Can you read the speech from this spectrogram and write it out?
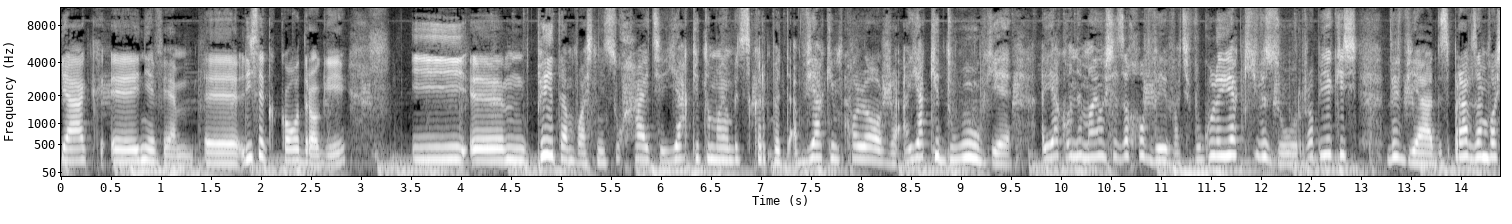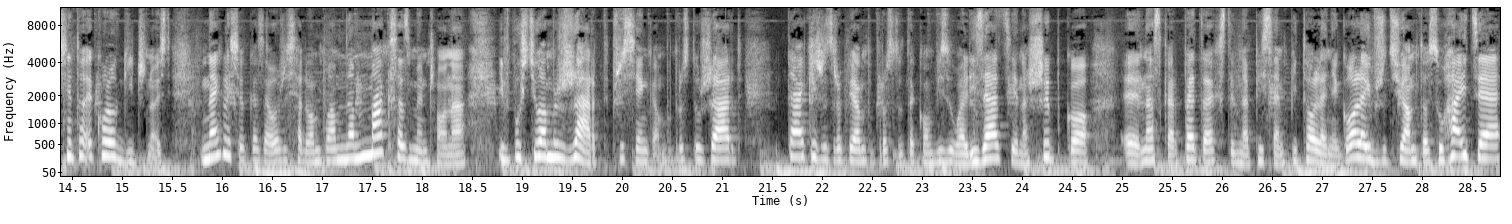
jak, y, nie wiem, y, lisek koło drogi. I ym, pytam właśnie, słuchajcie, jakie to mają być skarpety, a w jakim kolorze, a jakie długie, a jak one mają się zachowywać, w ogóle jaki wzór, robię jakieś wywiady, sprawdzam właśnie tę ekologiczność. I nagle się okazało, że siadłam, byłam na maksa zmęczona i wpuściłam żart, przysięgam, po prostu żart taki, że zrobiłam po prostu taką wizualizację na szybko, y, na skarpetach z tym napisem pitole, nie gole i wrzuciłam to, słuchajcie,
